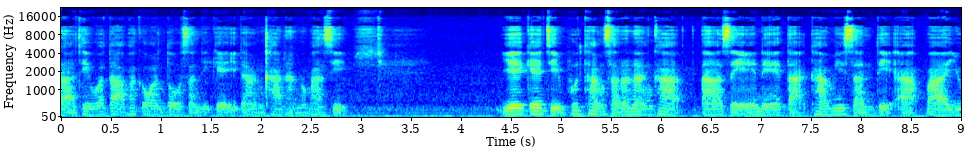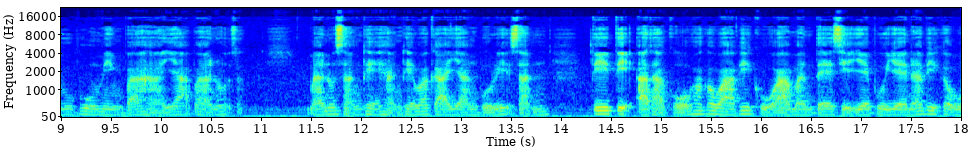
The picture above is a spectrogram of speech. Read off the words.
ราเทวตาภควันโตสันติเกอิดังคาทังอภาสิเยเกจิพุทธังสารนังคาตาเสเนตะคามิสันติอะปายูภูมิงปาหายะปานุมานุสังเทหังเทวกายังปุริสันตีติอัตโขภควาพิกูอามันเตสิเยปุเยนะพิกโว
